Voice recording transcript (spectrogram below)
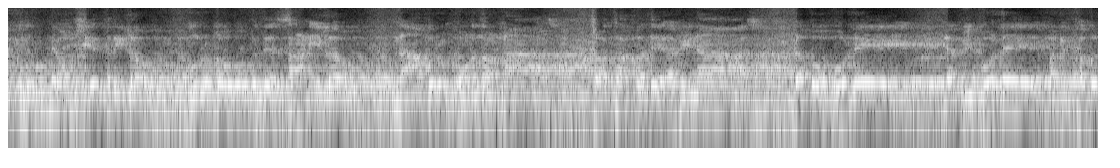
ગુરુને હું છેતરી લઉં, ગુરુનો ઉપદેશ જાણી લઉં, નામરૂપ ગુણનો નાશ, ચોથા પદે અવિનાશ, ડબો બોલે, ડબી બોલે, મને ખબર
